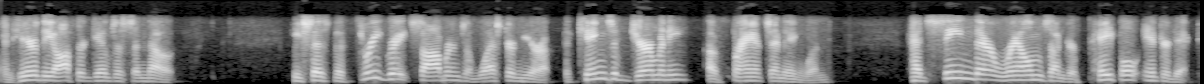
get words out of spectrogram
And here the author gives us a note. He says the three great sovereigns of Western Europe, the kings of Germany, of France, and England, had seen their realms under papal interdict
